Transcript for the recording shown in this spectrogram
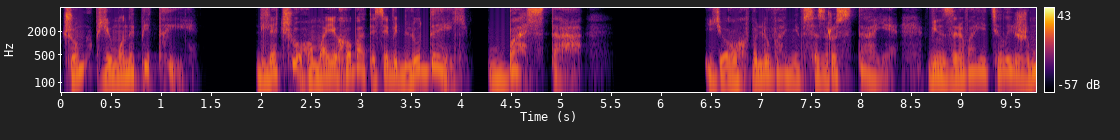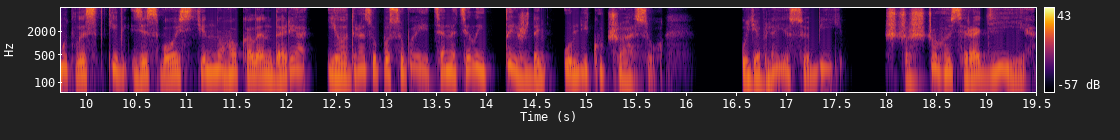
Чому б йому не піти? Для чого має ховатися від людей? Баста! Його хвилювання все зростає, він зриває цілий жмут листків зі свого стінного календаря і одразу посувається на цілий тиждень у ліку часу, уявляє собі, що з чогось радіє,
